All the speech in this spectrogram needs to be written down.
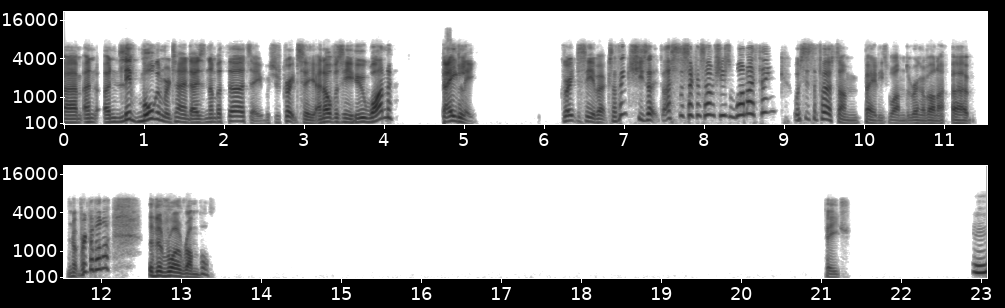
um, and and Liv Morgan returned as number 30, which was great to see. And obviously, who won? Bayley. Great to see her back because I think she's that's the second time she's won. I think was this the first time Bayley's won the Ring of Honor? Uh, not Ring of Honor, the Royal Rumble. Peach. Hmm?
